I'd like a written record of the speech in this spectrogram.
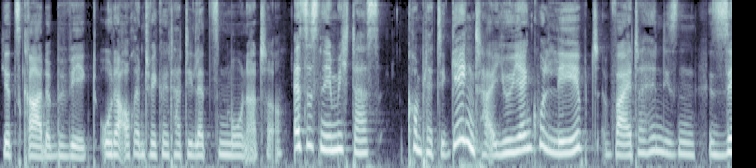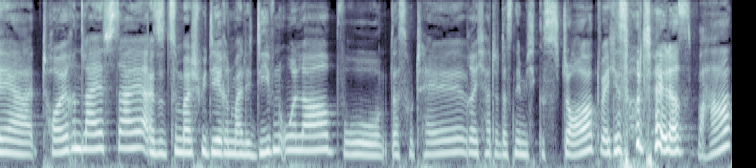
jetzt gerade bewegt oder auch entwickelt hat die letzten Monate. Es ist nämlich das komplette Gegenteil. Julienko lebt weiterhin diesen sehr teuren Lifestyle, also zum Beispiel deren Maledivenurlaub, wo das Hotel, ich hatte das nämlich gestalkt, welches Hotel das war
